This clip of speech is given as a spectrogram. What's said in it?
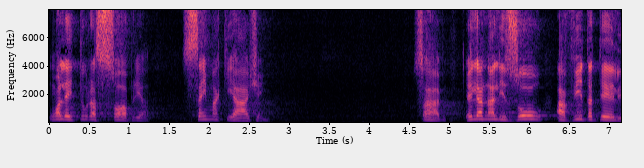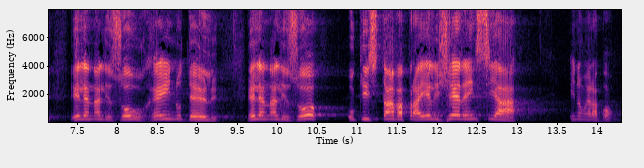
Uma leitura sóbria, sem maquiagem. Sabe? Ele analisou a vida dele, ele analisou o reino dele, ele analisou o que estava para ele gerenciar e não era bom.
